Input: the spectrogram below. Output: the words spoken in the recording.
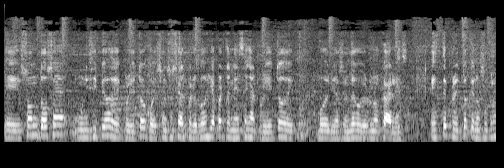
eh, son 12 municipios del proyecto de cohesión social, pero dos ya pertenecen al proyecto de modernización de gobiernos locales. Este proyecto que nosotros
